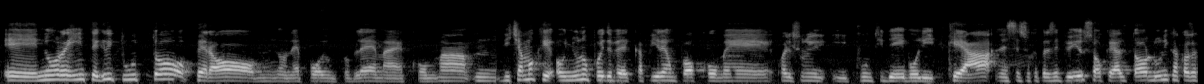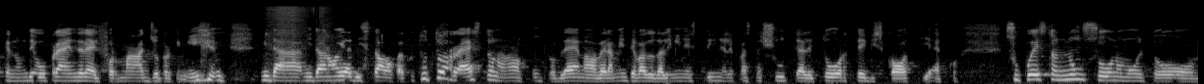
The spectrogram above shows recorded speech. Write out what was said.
E non reintegri tutto, però non è poi un problema, ecco. Ma mh, diciamo che ognuno poi deve capire un po' come, quali sono i, i, punti deboli che ha, nel senso che per esempio io so che al Tor l'unica cosa che non devo prendere è il formaggio perché mi, mi, dà, mi dà, noia di stomaco. Ecco, tutto il resto non ho alcun problema, veramente vado dalle minestrine alle pasta asciutte, alle torte, ai biscotti, ecco. Su questo non sono molto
